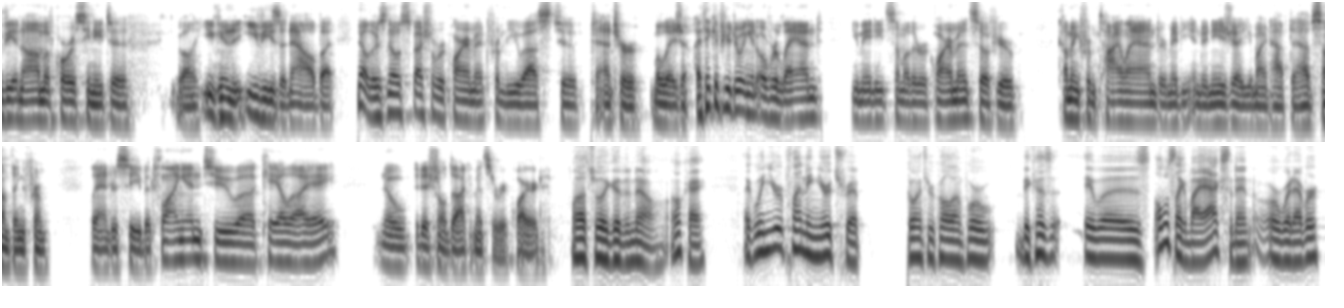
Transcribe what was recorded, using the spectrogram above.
Vietnam, of course, you need to. Well, you can e-visa now, but no, there's no special requirement from the U.S. to to enter Malaysia. I think if you're doing it over land, you may need some other requirements. So if you're coming from Thailand or maybe Indonesia, you might have to have something from land or sea. But flying into uh, KLIA, no additional documents are required. Well, that's really good to know. Okay, like when you were planning your trip going through Kuala Lumpur because it was almost like by accident or whatever.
